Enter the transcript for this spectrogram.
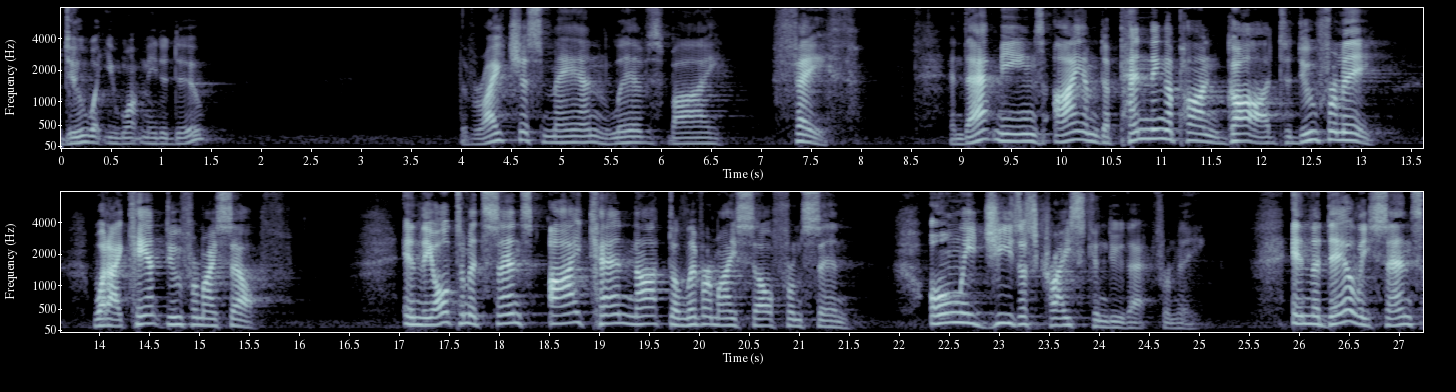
do what you want me to do. The righteous man lives by faith. And that means I am depending upon God to do for me what I can't do for myself. In the ultimate sense, I cannot deliver myself from sin. Only Jesus Christ can do that for me. In the daily sense,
